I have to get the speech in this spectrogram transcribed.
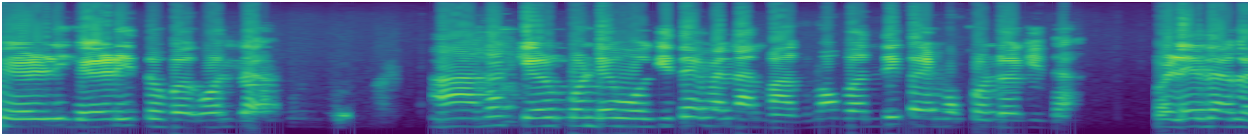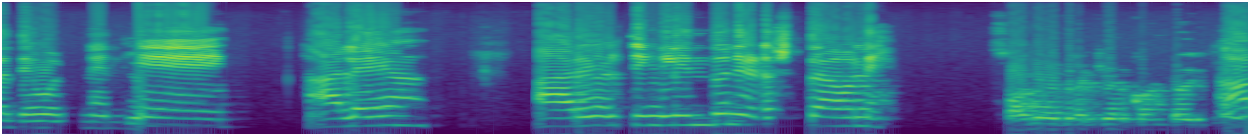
ಹೇಳಿ ಹೇಳಿದ್ದು ಭಗವಂತ. ಆಗ ಕೇಳ್ಕೊಂಡೆ ಹೋಗಿದ್ದೆ ಆಮೇಲೆ ನನ್ ಮಗನು ಬಂದಿ ಕೈ ಮುಕ್ಕೊಂಡೋಗಿದ್ದ ಒಳ್ಳೇದಾಗದೆ ಒಟ್ನಲ್ಲಿ. ಆಲಯ ಆರೇಳ್ ತಿಂಗಳಿಂದ ನಡೆಸ್ತಾವನೆ ಸ್ವಾಮಿ ಹತ್ರ ಕೇಳ್ಕೊಂಡು ಹಾ.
